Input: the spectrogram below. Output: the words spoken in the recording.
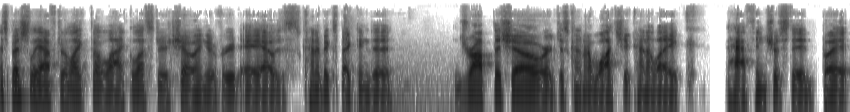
especially after like the lackluster showing of Root A, I was kind of expecting to drop the show or just kind of watch it kind of like half interested, but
